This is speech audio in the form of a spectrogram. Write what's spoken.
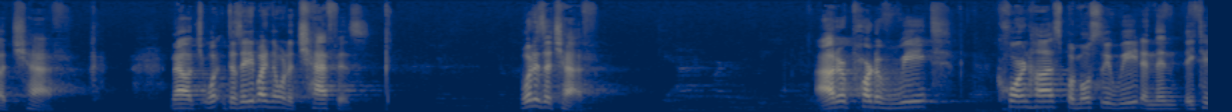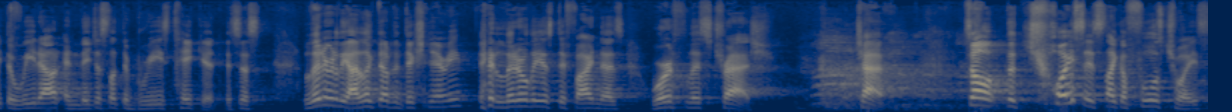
a chaff. Now, what, does anybody know what a chaff is? What is a chaff? Outer part of wheat, corn husk, but mostly wheat, and then they take the wheat out and they just let the breeze take it. It's just Literally, I looked up the dictionary. It literally is defined as worthless trash. Chaff. So the choice is like a fool's choice.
